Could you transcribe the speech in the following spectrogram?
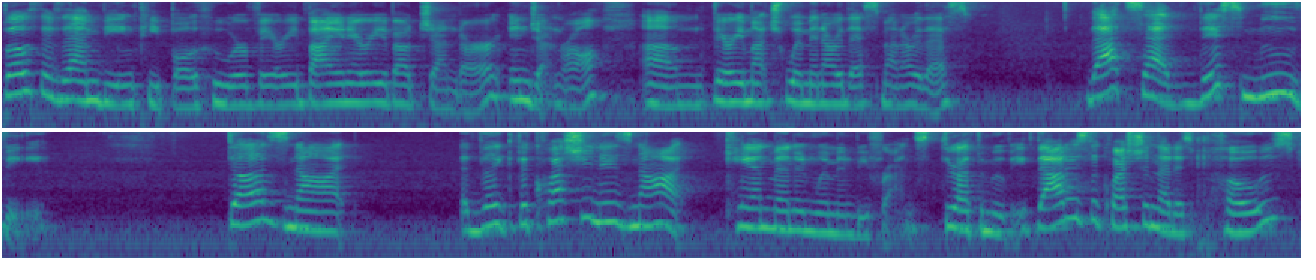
Both of them being people who are very binary about gender in general, um, very much women are this, men are this. That said, this movie does not like the question is not can men and women be friends throughout the movie? That is the question that is posed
